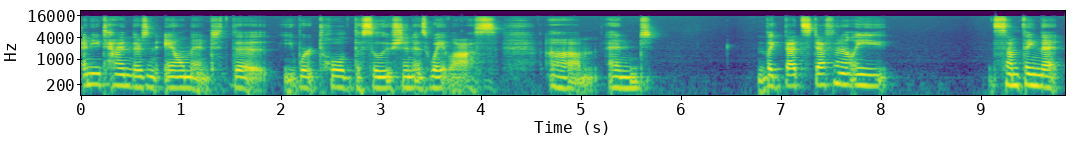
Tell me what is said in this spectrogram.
anytime there's an ailment, the we're told the solution is weight loss, um, and like that's definitely something that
